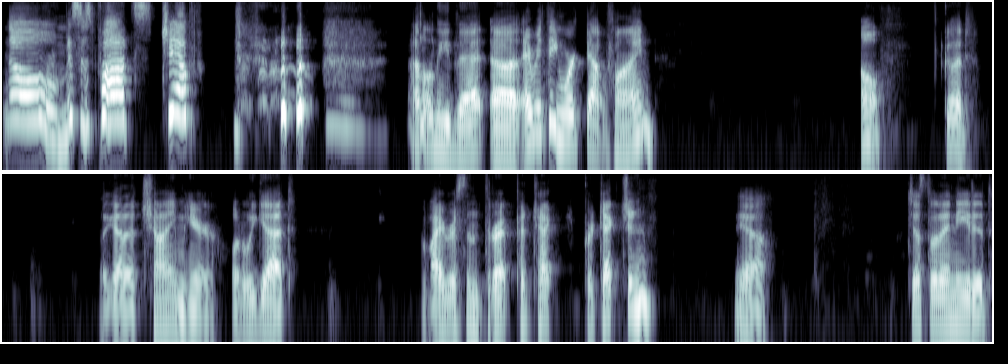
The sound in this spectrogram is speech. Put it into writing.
No, Mrs. Potts, Chip. I don't need that. Uh, everything worked out fine. Oh, good. I got a chime here. What do we got? Virus and threat protect protection? Yeah. Just what I needed.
